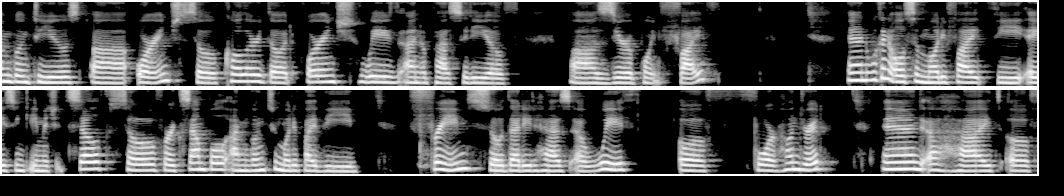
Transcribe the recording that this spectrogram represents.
I'm going to use uh, orange, so color.orange with an opacity of uh, 0.5. And we can also modify the async image itself. So for example, I'm going to modify the frame so that it has a width of 400 and a height of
